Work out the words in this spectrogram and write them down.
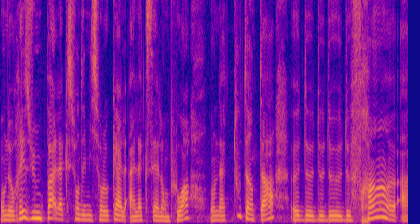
on ne résume pas l'action des missions locales à l'accès à l'emploi, on a tout un tas de, de- de- de freins à,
